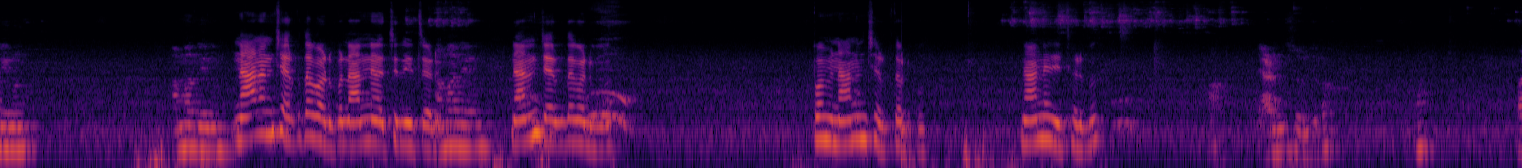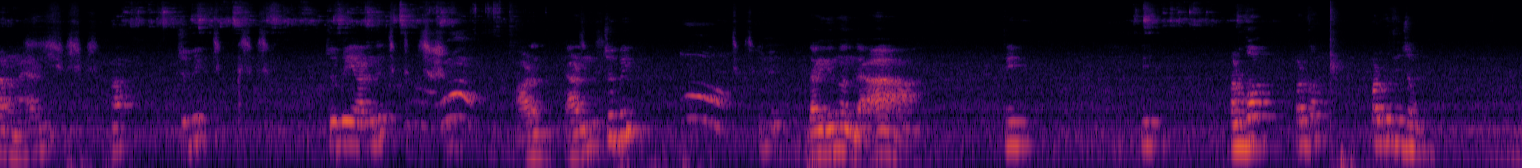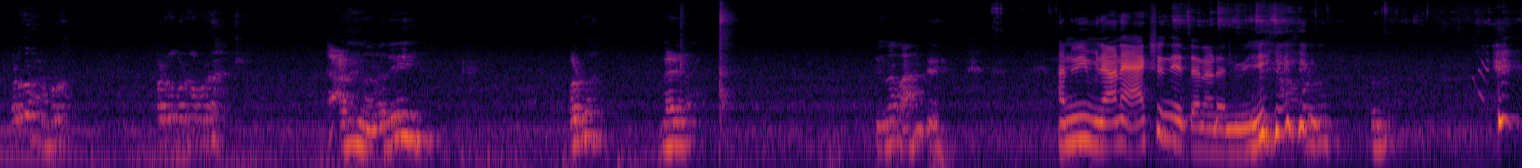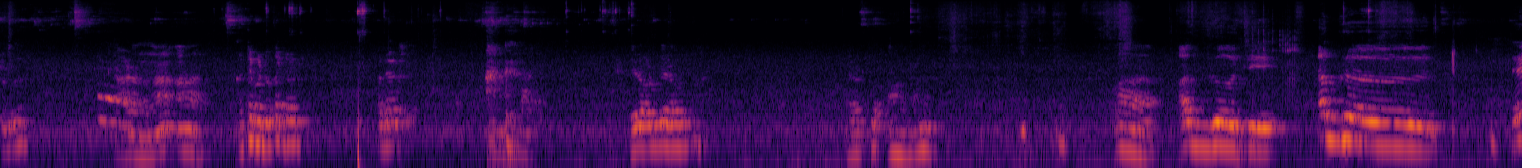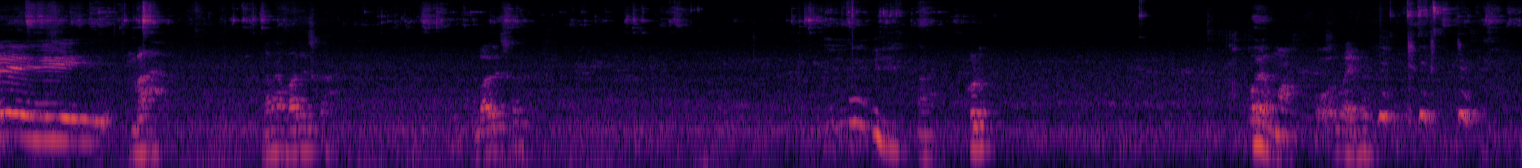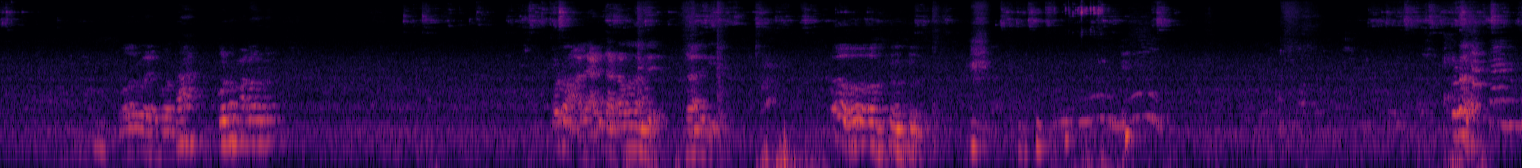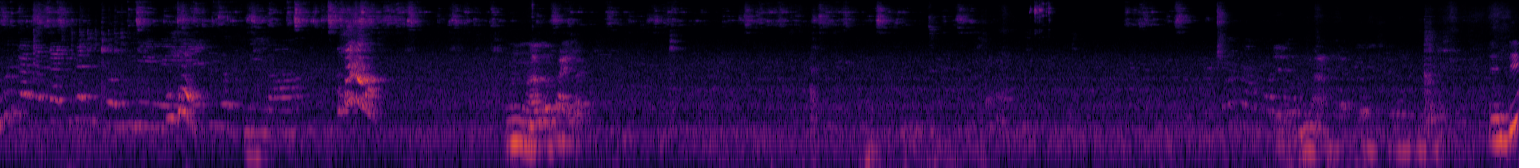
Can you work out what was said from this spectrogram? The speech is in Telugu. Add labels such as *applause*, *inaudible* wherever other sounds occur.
తిను. తిను. నాన్నని చెరుకుతో కొడుకు నాన్నే వచ్చి తీర్చాడు. నాన్నని చెరుకుతో కొడుకు. పో మీ నాన్నని చెరుకుతో కొడుకు. నాన్నే తీర్చాడు యాడ్ ఏడ పడన ఏడ చూపి చూపి యాడ్ ఆడ ఆడ చూపి దాని కింద ఉందా? పడుకో పడుకో పడుకో కొంచెం. పడుకో పడుకో పడుకో. పడుకో పడుకో ఆడున్నా అది పడుకో. డాడీ తిన్నారా అన్వి మీ నాన్న యాక్షన్ చేశాడు అన్వి. ఆడన్నా కట్టబెట్టు అగ్గోచి అగ్గో ఏ బాగా తీసుకో. బాగా తీసుకో. కొడు ఓయమ్మా ఓరు వైపు ఓరు వైపు దా, కొడు మళ్ళా కొడు అది అడిగి కట్టవుతుంది దానికి ఓ ఓ, ఓ. እንዴ?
